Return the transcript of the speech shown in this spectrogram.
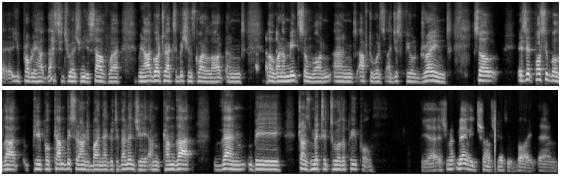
uh, you probably had that situation yourself where, I mean, I go to exhibitions quite a lot. And uh, when I meet someone and afterwards I just feel drained. So, is it possible that people can be surrounded by negative energy and can that then be transmitted to other people? Yeah, it's mainly transmitted by um,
